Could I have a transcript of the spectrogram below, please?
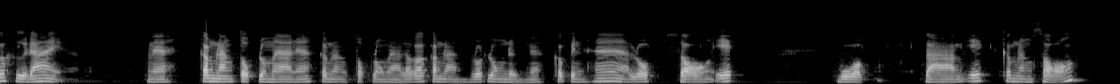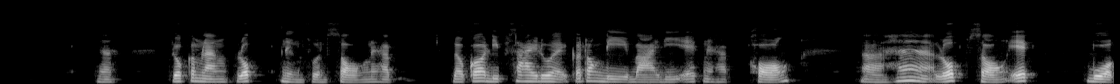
ก็คือได้นะกำลังตกลงมานะกำลังตกลงมาแล้วก็กำลังลดลงหนึ่งนะก็เป็น 5 ลบ 2x บวก 3x กำลังสองนะยกกำลังลบ1ส่วน2นะครับ แล้วก็ดิฟไซด์ด้วยก็ต้อง d by dx นะครับ ของ5ลบ 2x บวก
